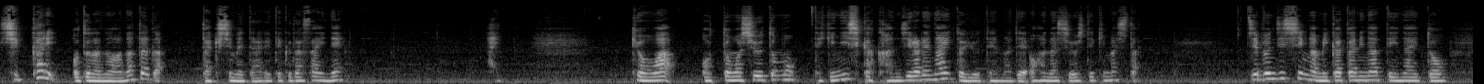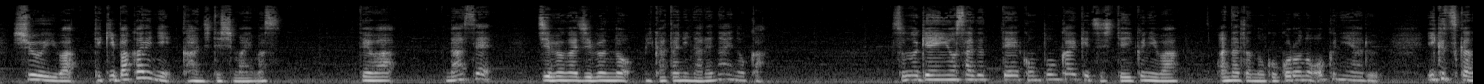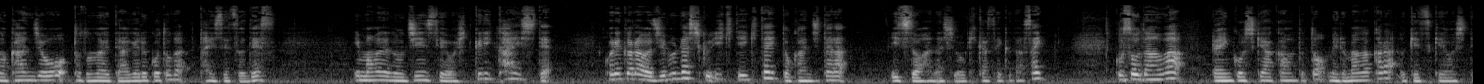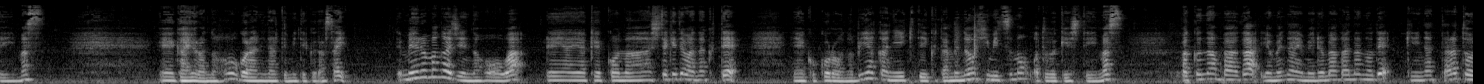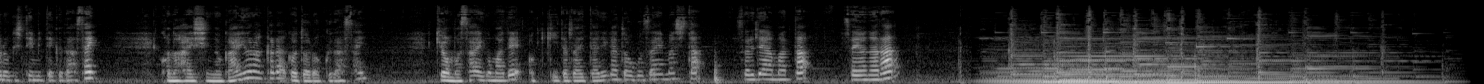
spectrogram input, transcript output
しっかり大人のあなたが抱きしめてあげてくださいね。はい。今日は夫も姑も敵にしか感じられないというテーマでお話をしてきました。自分自身が味方になっていないと周囲は敵ばかりに感じてしまいます。ではなぜ自分が自分の味方になれないのか。その原因を探って根本解決していくにはあなたの心の奥にあるいくつかの感情を整えてあげることが大切です。今までの人生をひっくり返してこれからは自分らしく生きていきたいと感じたら一度お話をお聞かせください。ご相談は LINE 公式アカウントとメルマガから受付をしています、えー、概要欄の方をご覧になってみてください。でメールマガジンの方は恋愛や結婚の話だけではなくて、えー、心を伸びやかに生きていくための秘密もお届けしています。バックナンバーが読めないメルマガなので気になったら登録してみてください。この配信の概要欄からご登録ください。今日も最後までお聴きいただいてありがとうございました。それではまた。さようなら。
